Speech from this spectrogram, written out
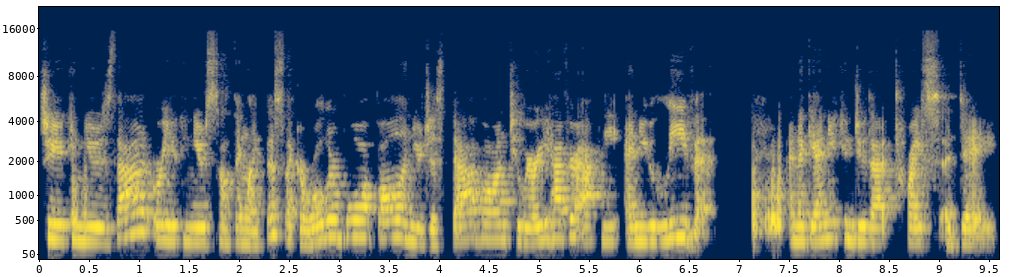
So you can use that, or you can use something like this, like a roller ball, and you just dab onto where you have your acne and you leave it. And again, you can do that twice a day.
